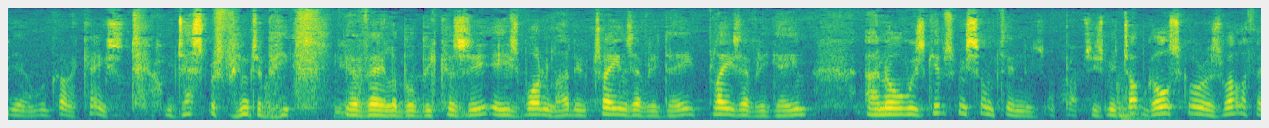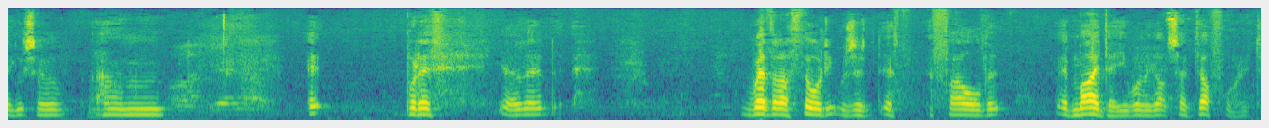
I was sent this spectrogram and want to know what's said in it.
you know, we've got a case, I'm desperate for him to be Yeah. available because he, he's one lad who trains every day, plays every game, and always gives me something. Perhaps he's my top goal scorer as well, I think. So, um, but if, you know, the, whether I thought it was a, a, a foul that in my day you would have got sent off for it.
